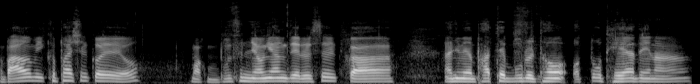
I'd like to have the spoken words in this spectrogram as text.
마음이 급하실 거예요. 막 무슨 영양제를 쓸까 아니면 밭에 물을 더 또 대야 되나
